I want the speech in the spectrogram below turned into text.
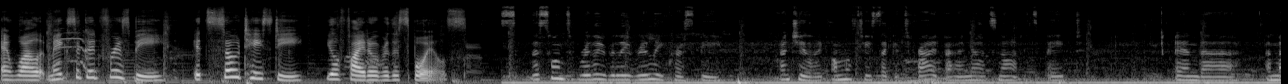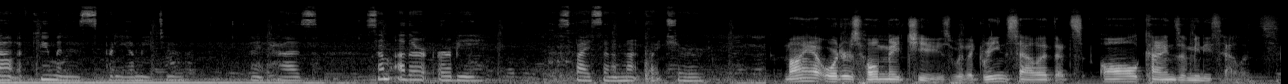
And while it makes a good frisbee, it's so tasty you'll fight over the spoils. This one's really, really, really crispy. Crunchy, like almost tastes like it's fried, but I know it's not. It's baked. And the amount of cumin is pretty yummy too. And it has some other herby spice that I'm not quite sure. Maya orders homemade cheese with a green salad that's all kinds of mini salads.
